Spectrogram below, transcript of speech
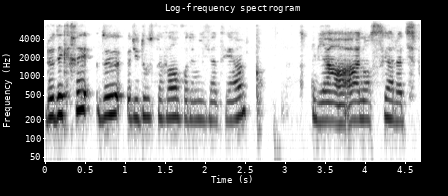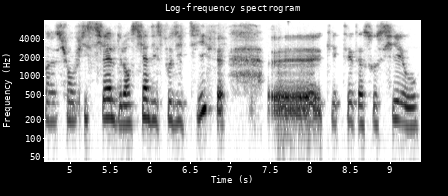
Le décret du 12 novembre 2021 eh bien, a annoncé à la disposition officielle de l'ancien dispositif euh, qui était associé au,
